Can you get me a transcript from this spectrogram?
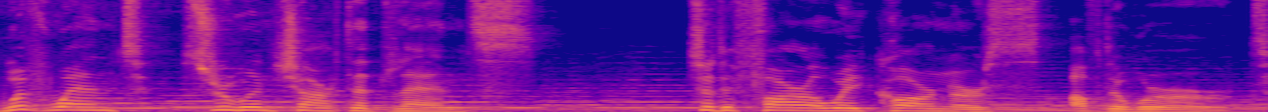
We've went through uncharted lands to the faraway corners of the world.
